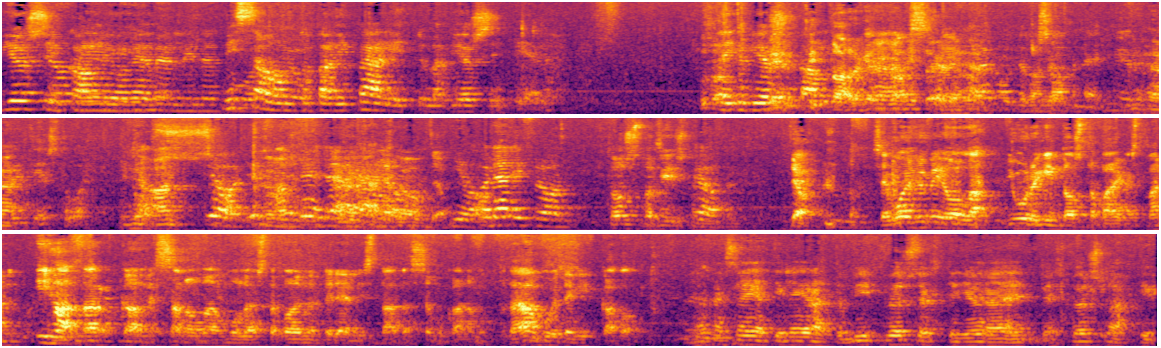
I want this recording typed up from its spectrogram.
Björsin kallioiden. ihmeellinen Missä tuo, on joo. tota, niin pääliittymä Björsin tielle? Eikö tarkentaa. Joo. Joo. Joo. Och därifrån, Tosta 50. joo. Joo, se voi hyvin olla juurikin tosta paikasta. Mä nyt ihan tarkkaan me sano, vaan mulla ei ole sitä toimenpidelistaa tässä mukana, mutta tää on kuitenkin katsottu. Jag kan säga till er att vi försökte göra ett förslag till.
